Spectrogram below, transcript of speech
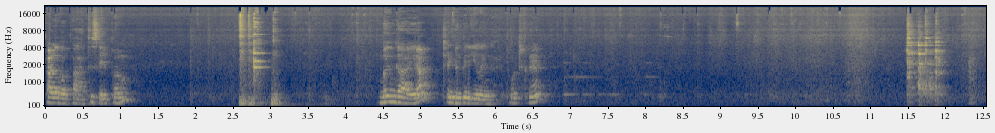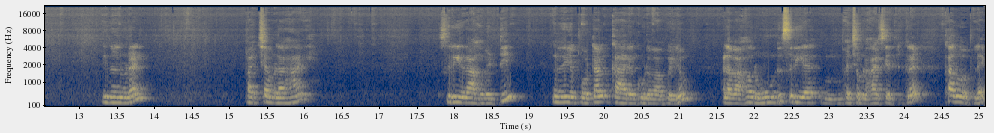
அளவை பார்த்து சேர்ப்போம் வெங்காயம் ரெண்டு பெரிய வெங்காயம் போட்டுக்கிறேன். இதனுடன் பச்சை மிளகாய் சிறியதாக வெட்டி நிறைய போட்டால் காரம் கூடவாக போயிடும். அளவாக ஒரு மூன்று சிறிய பச்சை மிளகாய் சேர்த்துருக்கிறேன். கருவேப்பிலை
